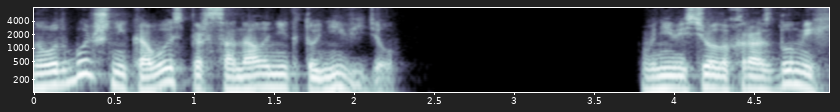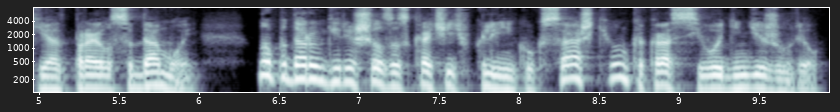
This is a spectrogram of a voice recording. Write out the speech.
но вот больше никого из персонала никто не видел. В невеселых раздумьях я отправился домой, но по дороге решил заскочить в клинику к Сашке, он как раз сегодня дежурил.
